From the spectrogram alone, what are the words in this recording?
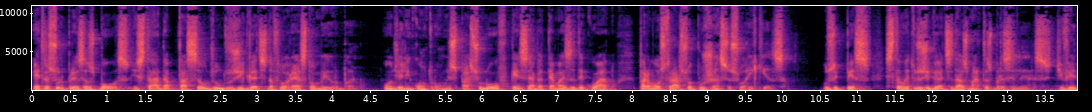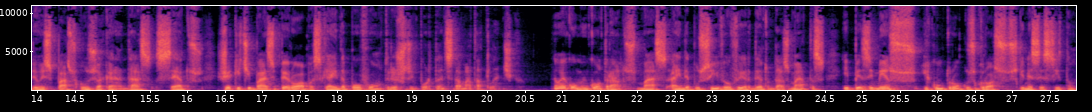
Entre as surpresas boas está a adaptação de um dos gigantes da floresta ao meio urbano, onde ele encontrou um espaço novo, quem sabe até mais adequado, para mostrar sua pujança e sua riqueza. Os ipês estão entre os gigantes das matas brasileiras. Dividem espaço com os jacarandás, cedros, jequitibás e perobas que ainda povoam trechos importantes da Mata Atlântica. Não é comum encontrá-los, mas ainda é possível ver dentro das matas ipês imensos e com troncos grossos que necessitam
